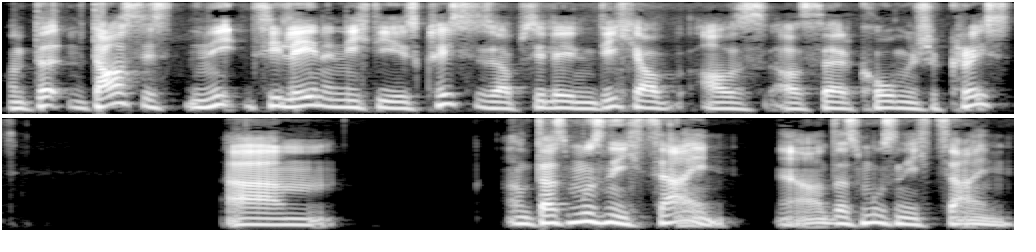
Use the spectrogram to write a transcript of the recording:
Und das ist, nicht, sie lehnen nicht Jesus Christus ab, sie lehnen dich ab als, als sehr komischer Christ. Ähm, und das muss nicht sein. Ja, das muss nicht sein.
